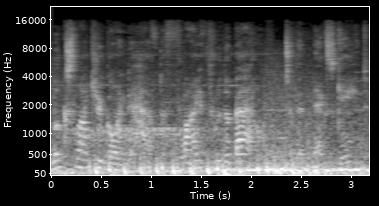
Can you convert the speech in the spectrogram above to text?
Looks like you're going to have to fly through the battle to the next gate.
